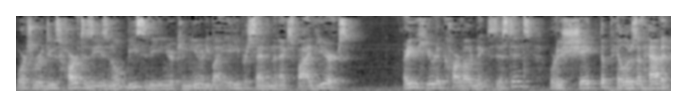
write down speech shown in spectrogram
or to reduce heart disease and obesity in your community by 80% in the next five years? Are you here to carve out an existence or to shake the pillars of heaven?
